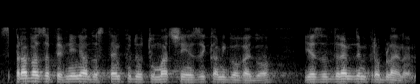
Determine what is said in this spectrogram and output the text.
Sprawa zapewnienia dostępu do tłumaczy języka migowego jest odrębnym problemem.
